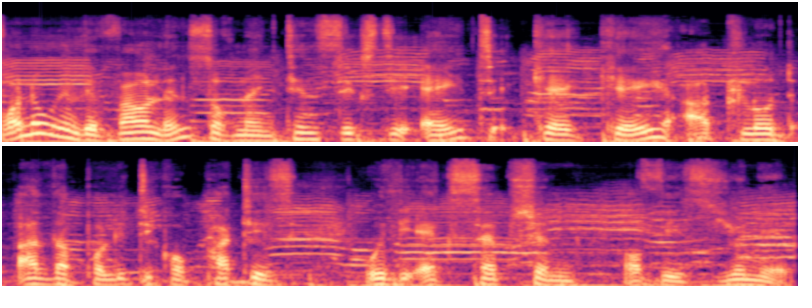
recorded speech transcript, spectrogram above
Following the violence of 1968, KK outlawed other political parties with the exception of his UNIP.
